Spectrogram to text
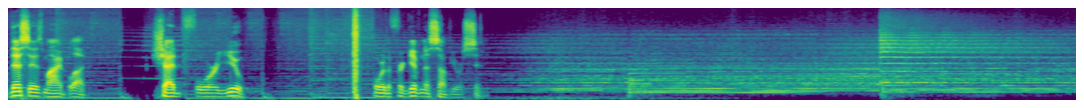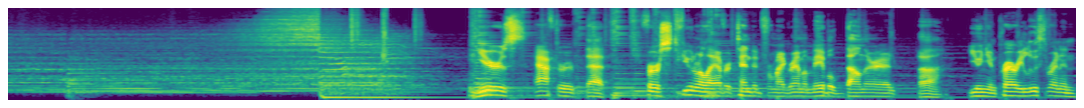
This is my blood shed for you for the forgiveness of your sin. Years after that first funeral I ever attended for my grandma Mabel down there uh, Union Prairie Lutheran in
